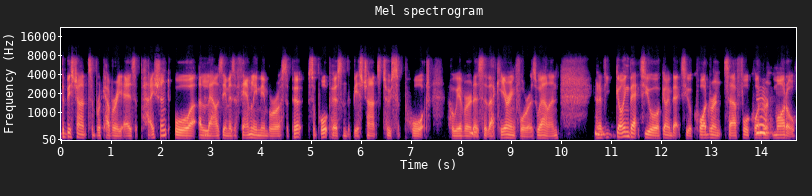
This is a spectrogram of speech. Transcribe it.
the best chance of recovery as a patient or allows them as a family member or a support, support person the best chance to support whoever it is that they're caring for as well and and if mm. you going back to your going back to your quadrant uh, four quadrant mm. model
